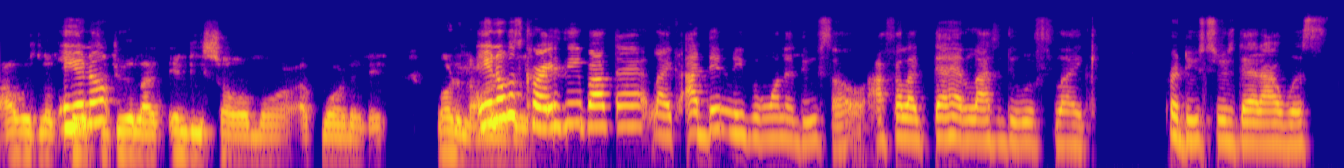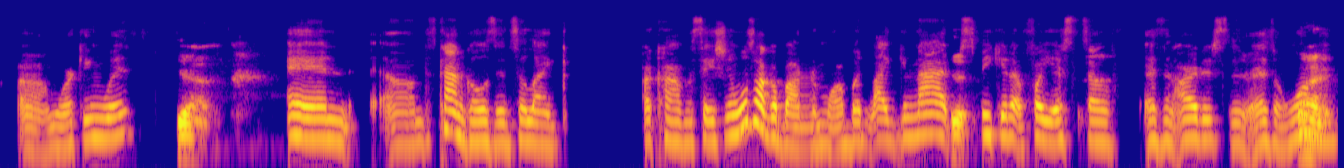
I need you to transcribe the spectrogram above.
I always look you know, to do like indie soul more of more than it. More than you know what's crazy about that? Like I didn't even want to do so. I feel like that had a lot to do with like producers that I was um, working with. Yeah. And um, this kind of goes into like our conversation. We'll talk about it more, but like not yeah. speaking up for yourself as an artist or as a woman. Right.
